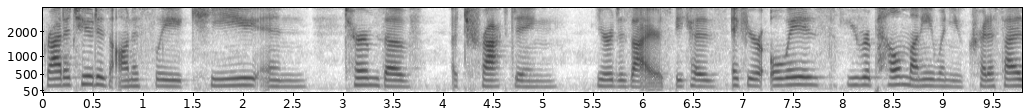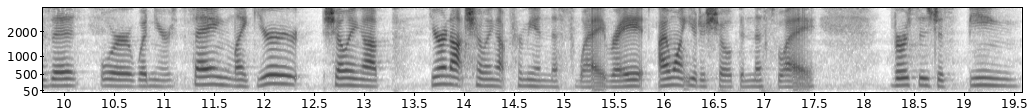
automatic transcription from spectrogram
gratitude is honestly key in terms of attracting your desires because if you're always, you repel money when you criticize it or when you're saying, like, you're showing up, you're not showing up for me in this way, right? I want you to show up in this way versus just being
